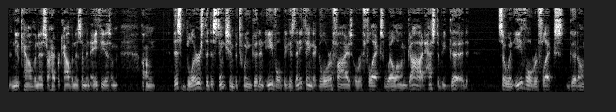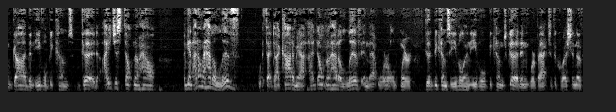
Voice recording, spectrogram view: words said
the New Calvinist or hyper Calvinism and atheism. Um, this blurs the distinction between good and evil because anything that glorifies or reflects well on God has to be good. So when evil reflects good on God, then evil becomes good. I just don't know how, again, I don't know how to live with that dichotomy. I, I don't know how to live in that world where good becomes evil and evil becomes good. And we're back to the question of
